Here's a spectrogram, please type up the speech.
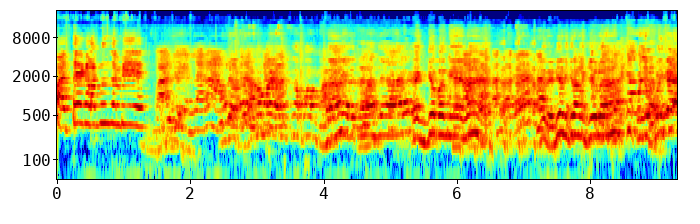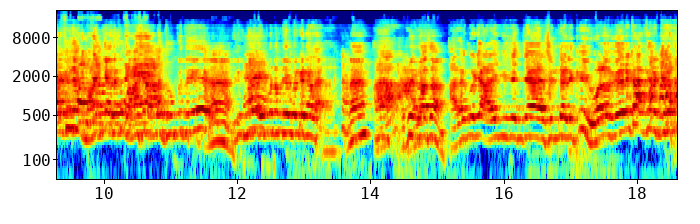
பட்டை கலப்புது தம்பி. இங்க பாருங்க எல்லாம் ரெடியா நிக்கிறாங்க கியூல கொஞ்சம் குயிக்கா இறக்குங்க மழைக்கு அதுக்கு வாசம் ஆளை தூக்குது. இதுக்கு மேல வெயிட் பண்ண முடியாது கேட்டால அண்ணா எப்படி வாசம்? அதை கூடி அழகி செஞ்ச சுண்டலுக்கு இவ்வளவு பேர் காத்திருக்கிறோம்.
